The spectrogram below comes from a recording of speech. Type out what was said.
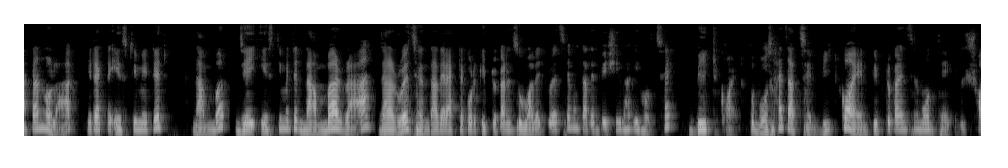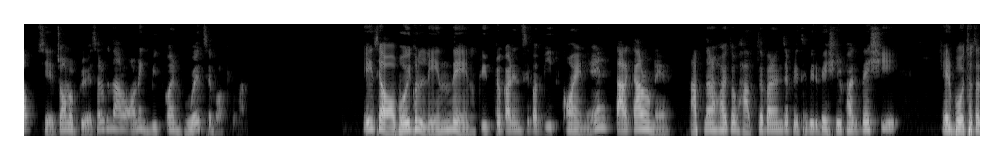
আটান্ন লাখ এটা একটা এস্টিমেটেড নাম্বার যেই এস্টিমেটেড নাম্বাররা যারা রয়েছেন, তাদের একটা করে ক্রিপ্টোকারেন্সি ওয়ালেট রয়েছে এবং তাদের বেশিরভাগই হচ্ছে বিটকয়েন তো বোঝা যাচ্ছে বিটকয়েন ক্রিপ্টোকারেন্সির মধ্যে কিন্তু সবচেয়ে জনপ্রিয়, এছাড়াও কিন্তু আরও অনেক বিটকয়েন রয়েছে বর্তমানে। এই যে অবৈধ লেনদেন ক্রিপ্টোকারেন্সি বা বিটকয়েনে তার কারণে আপনারা হয়তো ভাবতে পারেন যে পৃথিবীর বেশিরভাগ দেশই এর বৈধতা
